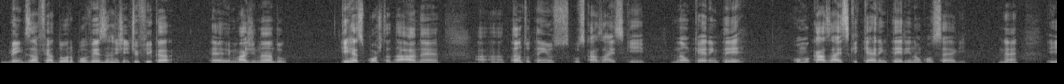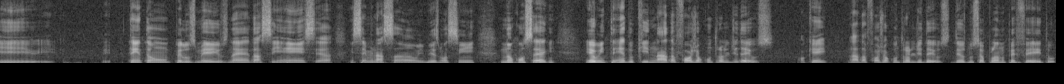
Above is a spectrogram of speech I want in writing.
bem desafiadora, por vezes a gente fica é, imaginando que resposta dá, né? Tanto tem os, os casais que não querem ter, como casais que querem ter e não conseguem, né? E, tentam pelos meios né, da ciência, inseminação e mesmo assim não conseguem. Eu entendo que nada foge ao controle de Deus, ok? Nada foge ao controle de Deus. Deus no seu plano perfeito,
